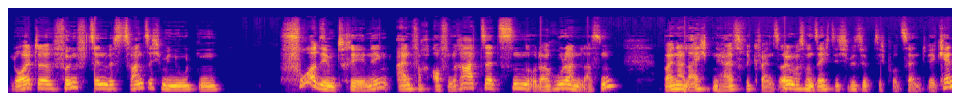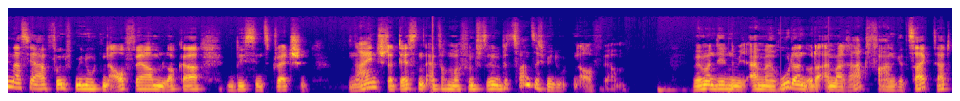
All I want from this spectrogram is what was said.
Leute 15 bis 20 Minuten vor dem Training einfach auf ein Rad setzen oder rudern lassen bei einer leichten Herzfrequenz, irgendwas von 60 bis 70 Prozent. Wir kennen das ja, fünf Minuten aufwärmen, locker ein bisschen stretchen. Nein, stattdessen einfach mal 15 bis 20 Minuten aufwärmen. Wenn man denen nämlich einmal Rudern oder einmal Radfahren gezeigt hat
